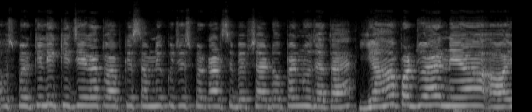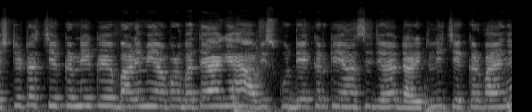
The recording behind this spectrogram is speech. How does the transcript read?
उस पर क्लिक कीजिएगा तो आपके सामने कुछ इस प्रकार से वेबसाइट ओपन हो जाता है। यहाँ पर जो है नया स्टेटस चेक करने के बारे में यहाँ पर बताया गया है। आप इसको देख करके यहाँ से जो है डायरेक्टली चेक कर पाएँगे।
